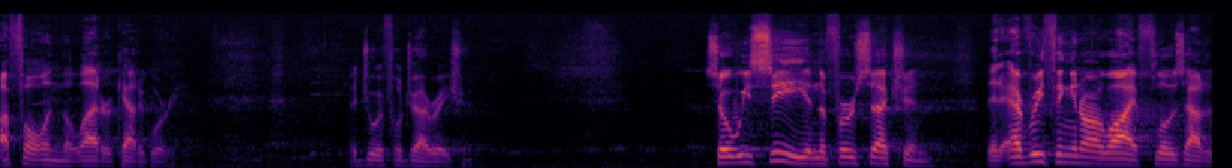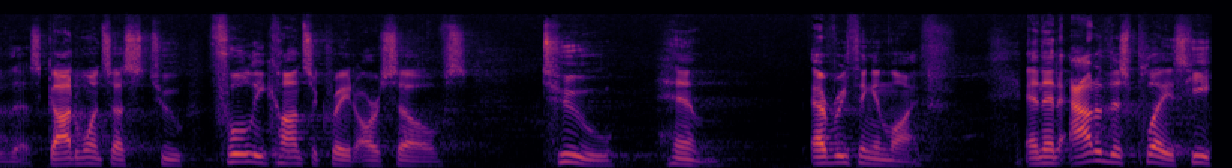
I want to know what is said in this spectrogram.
I fall in the latter category a joyful gyration. So we see in the first section that everything in our life flows out of this. God wants us to fully consecrate ourselves to Him, everything in life. And then out of this place, he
